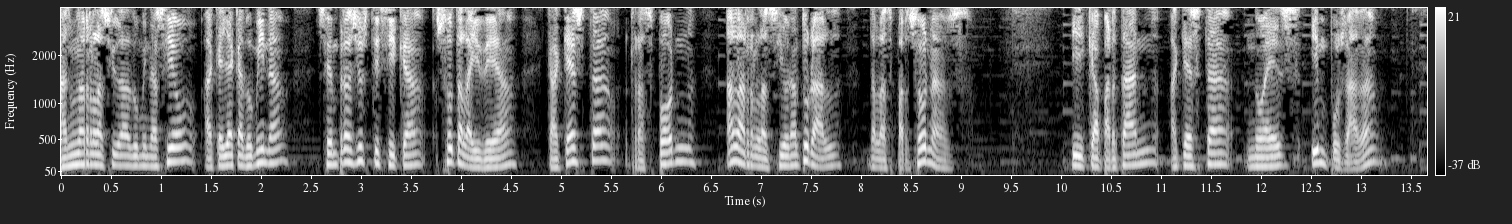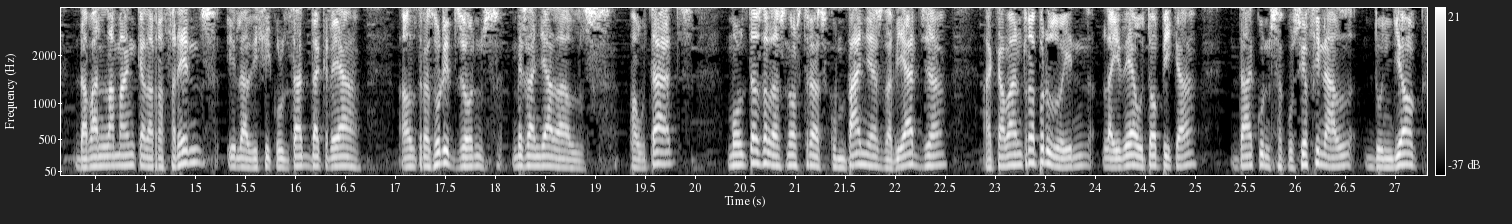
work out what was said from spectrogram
En una relació de dominació, aquella que domina sempre es justifica sota la idea que aquesta respon a la relació natural de les persones i que, per tant, aquesta no és imposada. Davant la manca de referents i la dificultat de crear altres horitzons més enllà dels pautats, moltes de les nostres companyes de viatge acaben reproduint la idea utòpica de consecució final d'un lloc,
